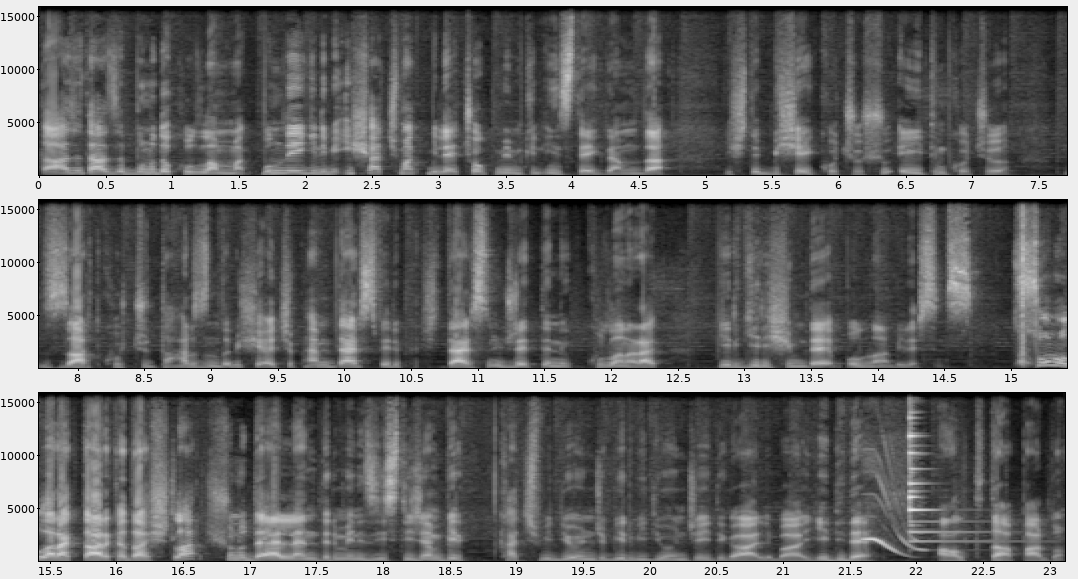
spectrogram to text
Taze taze bunu da kullanmak. Bununla ilgili bir iş açmak bile çok mümkün Instagram'da. İşte bir şey koçu, şu eğitim koçu, zart koçu tarzında bir şey açıp hem ders verip işte dersin ücretlerini kullanarak bir girişimde bulunabilirsiniz. Son olarak da arkadaşlar şunu değerlendirmenizi isteyeceğim. Birkaç video önce, bir video önceydi galiba. 7'de, 6'da pardon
